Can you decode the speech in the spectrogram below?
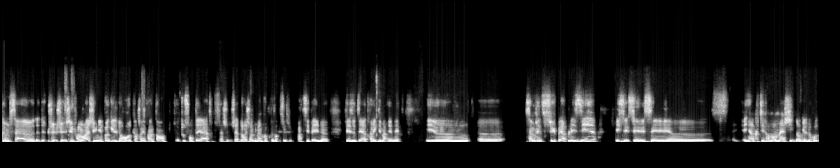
comme ça. Euh, j'ai vraiment, j'ai une époque Geldorod, quand j'avais 20 ans, tout son théâtre, tout ça, j'adorais, j'en ai même représenté. J'ai participé à une pièce de théâtre avec des marionnettes. Et euh, ça me fait super plaisir. Et c'est, il y a un côté vraiment magique dans Gelderot.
